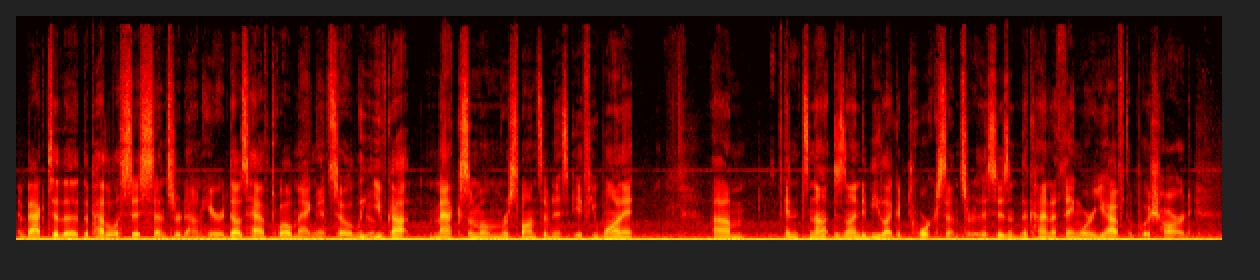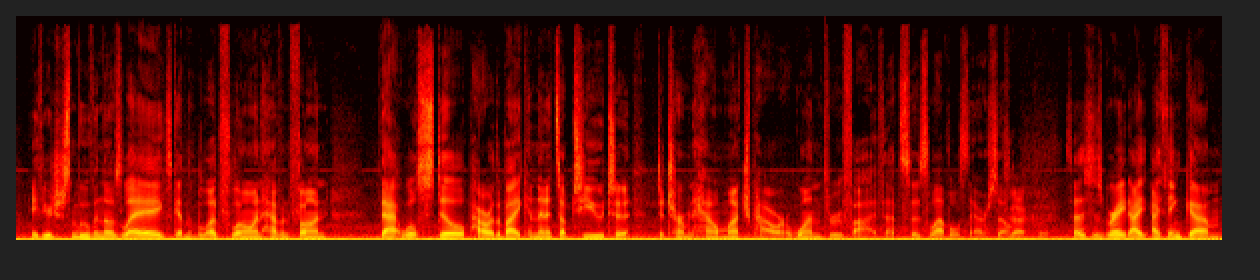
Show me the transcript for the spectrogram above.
And back to the, the pedal assist sensor down here, it does have 12 magnets, so Yep. you've got maximum responsiveness if you want it. Um, and it's not designed to be like a torque sensor. This isn't the kind of thing where you have to push hard. If you're just moving those legs, getting the blood flowing, having fun, that will still power the bike. And then it's up to you to determine how much power, one through five. That's those levels there. So, Exactly. so this is great. I, I think, um,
